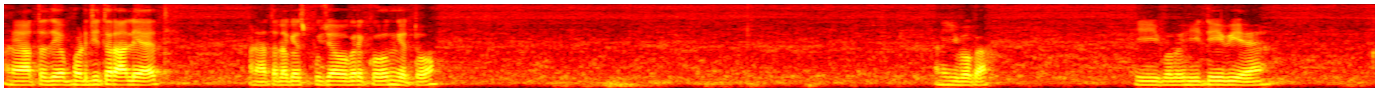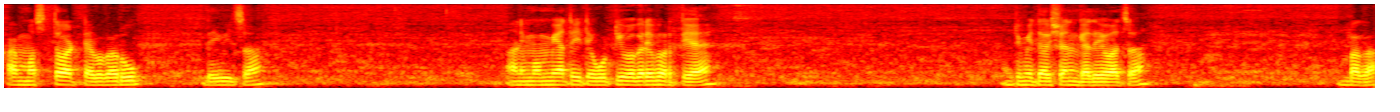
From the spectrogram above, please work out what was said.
आणि आता देव भटजी तर आले आहेत. आणि आता लगेच पूजा वगैरे करून घेतो. आणि ही बघा. ही बघा ही देवी आहे. काय मस्त वाटतंय बघा रूप देवीचं. आणि मम्मी आता इथे ओटी वगैरे भरते आहे. तुम्ही दर्शन घ्या देवाचं. बघा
